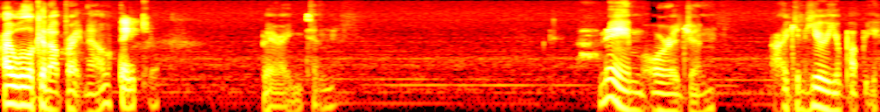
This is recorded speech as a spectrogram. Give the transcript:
I will look it up right now. thank you. Barrington. Name origin. I can hear your puppy.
